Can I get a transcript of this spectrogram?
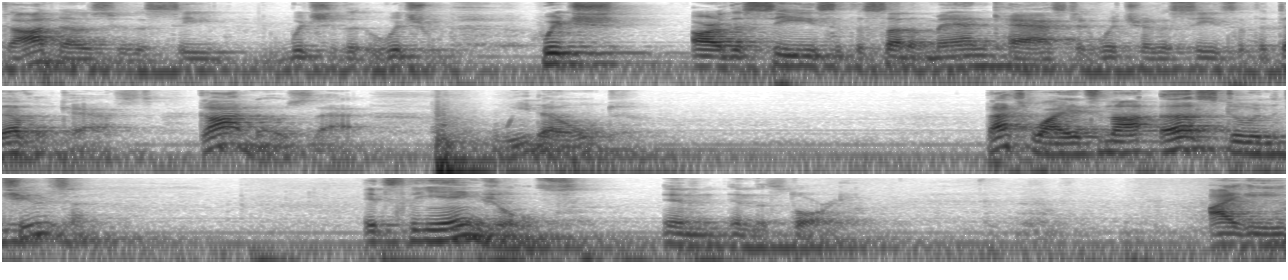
God knows who the seed, which the, which which are the seeds that the Son of Man cast, and which are the seeds that the devil cast. God knows that. We don't. That's why it's not us doing the choosing. It's the angels in, in the story. I.e.,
